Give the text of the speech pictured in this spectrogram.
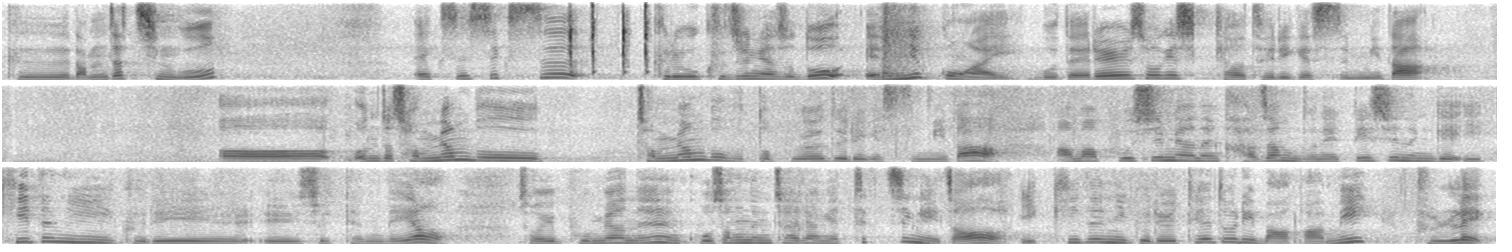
그 남자친구 X6 그리고 그 중에서도 M60i 모델을 소개시켜 드리겠습니다. 어, 먼저 전면부 전면부부터 보여드리겠습니다. 아마 보시면은 가장 눈에 띄시는 게 이 키드니 그릴이실 텐데요. 저희 보면은 고성능 차량의 특징이죠. 이 키드니 그릴 테두리 마감이 블랙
